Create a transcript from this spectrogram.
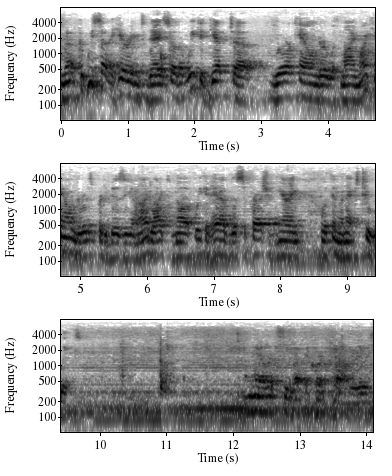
now, could we set a hearing today so that we could get uh, your calendar with mine? My calendar is pretty busy, and I'd like to know if we could have the suppression hearing within the next two weeks. Now, let's see what the court calendar is.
